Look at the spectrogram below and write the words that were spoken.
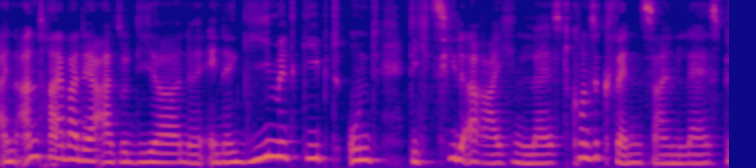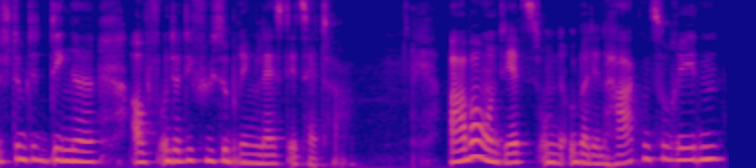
Ein Antreiber, der also dir eine Energie mitgibt und dich Ziele erreichen lässt, konsequent sein lässt, bestimmte Dinge auf, unter die Füße bringen lässt, etc. Aber, und jetzt, um über den Haken zu reden,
